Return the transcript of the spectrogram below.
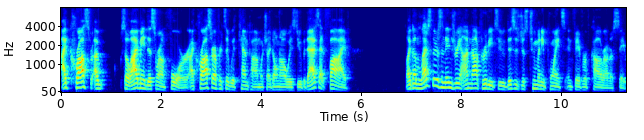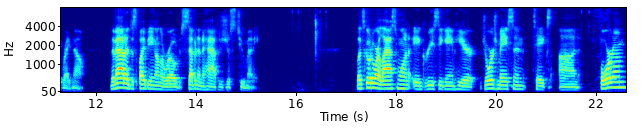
I cross. I, so I made this around four. I cross reference it with Ken KenPom, which I don't always do, but that's at five. Like, unless there's an injury I'm not privy to, this is just too many points in favor of Colorado State right now. Nevada, despite being on the road, seven and a half is just too many. Let's go to our last one, a greasy game here. George Mason takes on Fordham.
